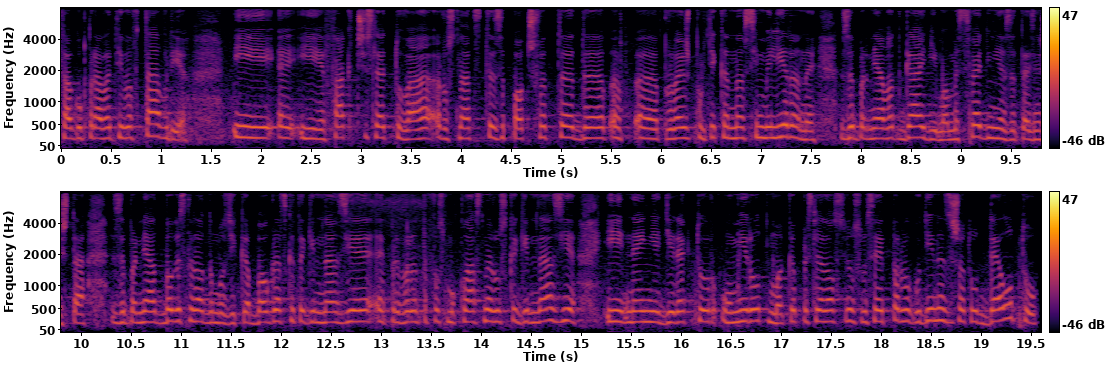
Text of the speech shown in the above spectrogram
това го правят и в Таврия. И, е, и е факт, че след това руснаците започват а, да а, провеждат политика на асимилиране, забраняват гайди, имаме сведения за тези неща, забраняват българска народна музика. Българската гимназия е превърната в осмокласна руска гимназия и нейният директор умира от мъка през 1981 година, защото делото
